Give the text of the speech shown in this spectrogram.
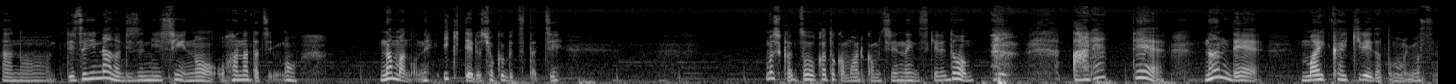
あのディズニーランドディズニーシーのお花たちも生のね生きてる植物たちもしくは増加とかもあるかもしれないんですけれど あれってなんで毎回綺麗だと思います？い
